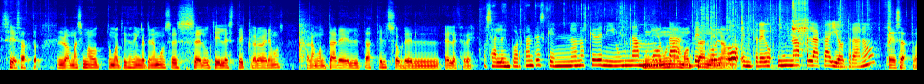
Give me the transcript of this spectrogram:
Sí, exacto. La máxima automatización que tenemos es el útil este que ahora veremos para montar el táctil sobre el LCD. O sea, lo importante es que no nos quede ni una Ni mota, una mota de polvo entre una placa y otra, ¿no? Exacto.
